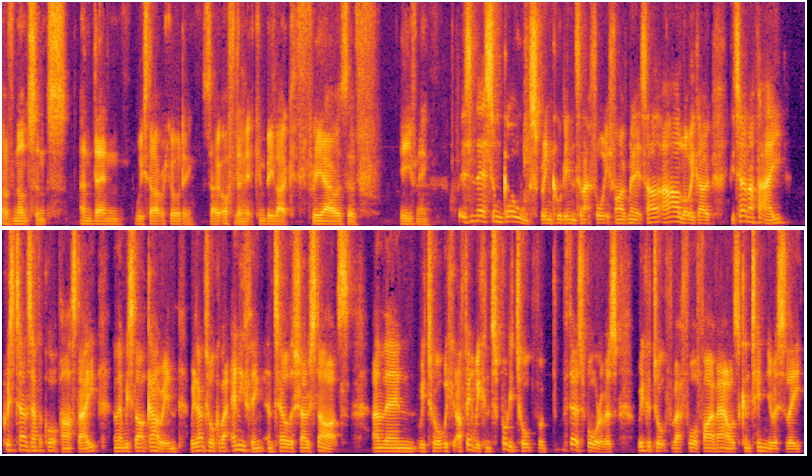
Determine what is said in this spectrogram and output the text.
of nonsense, and then we start recording. So often Yeah. it can be like three hours of evening. But isn't there some gold sprinkled into that 45 minutes? Our, our lot, we go, you turn up at eight, Chris turns up at quarter past eight, and then we start going. We don't talk about anything until the show starts. And then we talk. We, I think we can probably talk for, if there's four of us, we could talk for about four or five hours continuously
